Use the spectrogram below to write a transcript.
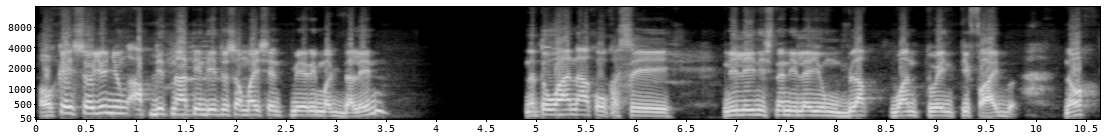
Okay, so yun yung update natin dito sa may St. Mary Magdalene. Natuwa na ako kasi nilinis na nila yung block 125, no?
